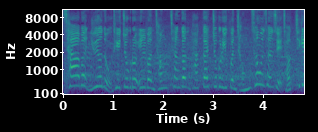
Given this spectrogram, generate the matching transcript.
4번 유현우, 뒤쪽으로 1번 정창건, 바깥쪽으로 6번 정성훈 선수의 저치기,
